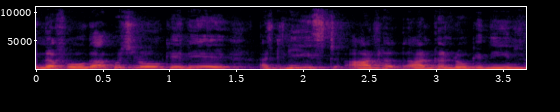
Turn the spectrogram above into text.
इनफ होगा। कुछ लोगों के लिए एटलीस्ट आठ आठ घंटों की नींद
